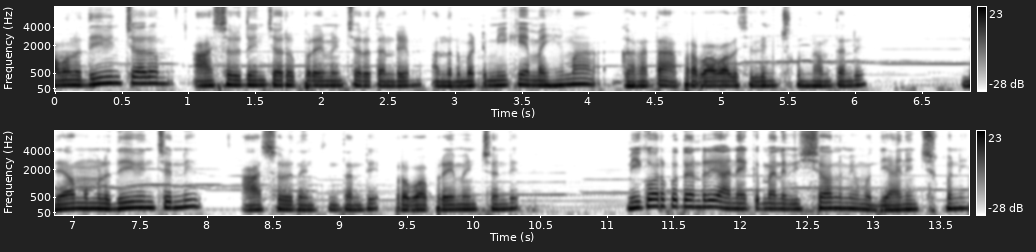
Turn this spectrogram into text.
మమ్మల్ని దీవించారు ఆశీర్వదించారు ప్రేమించారు తండ్రి. అందుని బట్టి మీకే మహిమ ఘనత ప్రభావాలు చెల్లించుకుంటున్నాం తండ్రి. దేవ మమ్మల్ని దీవించండి ఆశీర్వదించండి తండ్రి. ప్రభా ప్రేమించండి. మీ కొరకు తండ్రి అనేకమైన విషయాలు మేము ధ్యానించుకొని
